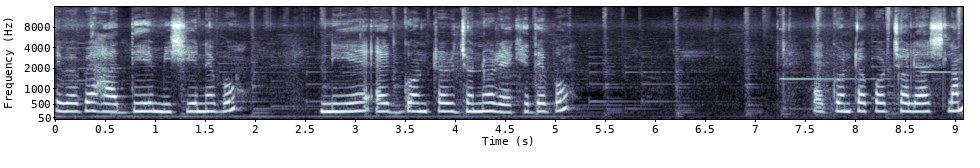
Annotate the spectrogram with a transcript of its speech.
এভাবে হাত দিয়ে মিশিয়ে নেব। নিয়ে এক ঘণ্টার জন্য রেখে দেব। এক ঘণ্টা পর চলে আসলাম।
